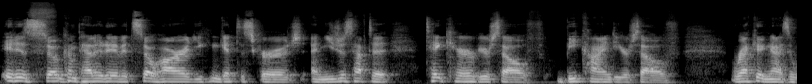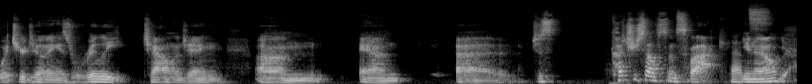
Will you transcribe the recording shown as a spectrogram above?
It is so competitive. It's so hard. You can get discouraged, and you just have to take care of yourself. Be kind to yourself. Recognize that what you're doing is really challenging, um, and uh, just cut yourself some slack. That's, you know, yeah,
